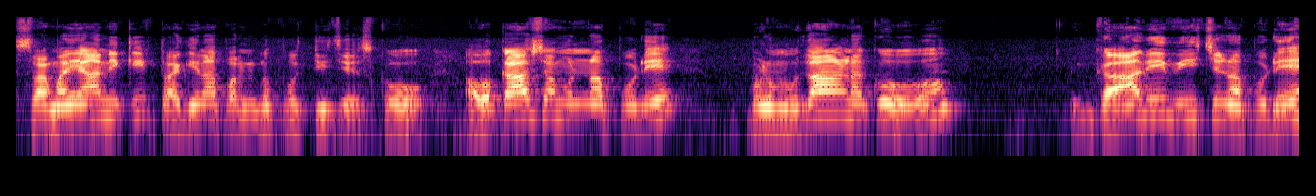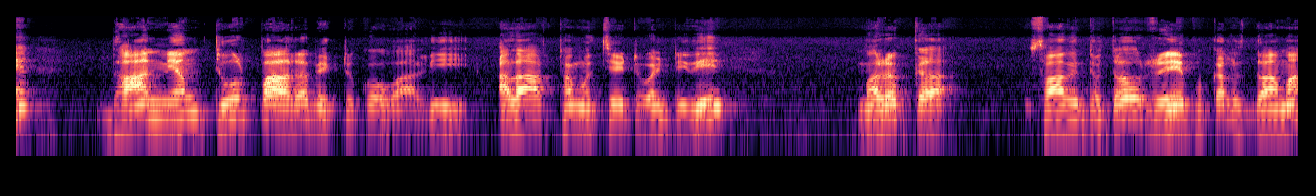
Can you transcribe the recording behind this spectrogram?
సమయానికి తగిన పనులు పూర్తి చేసుకో. అవకాశం ఉన్నప్పుడే ఇప్పుడు ఉదాహరణకు గాలి వీచినప్పుడే ధాన్యం తూర్పార పెట్టుకోవాలి అలా అర్థం వచ్చేటువంటివి మరొక సామెతతో రేపు కలుద్దామా?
